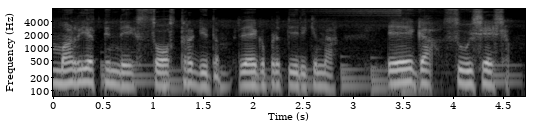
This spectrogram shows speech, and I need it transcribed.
മറിയത്തിന്റെ സ്വസ്ത്രഗീതം രേഖപ്പെടുത്തിയിരിക്കുന്ന ഏക സുവിശേഷം.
